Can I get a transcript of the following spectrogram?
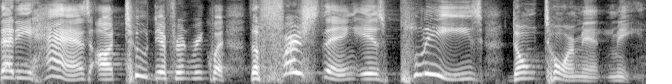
that he has are two different requests. The first thing is, please don't torment me.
